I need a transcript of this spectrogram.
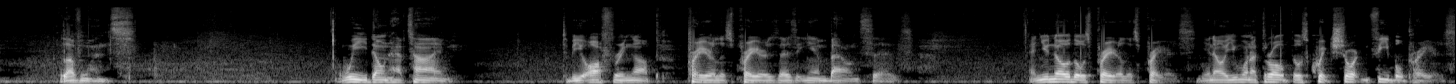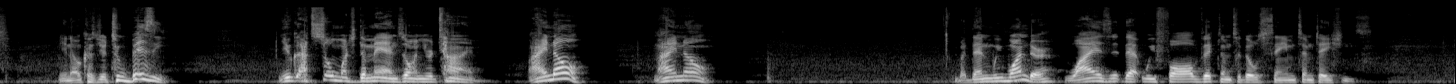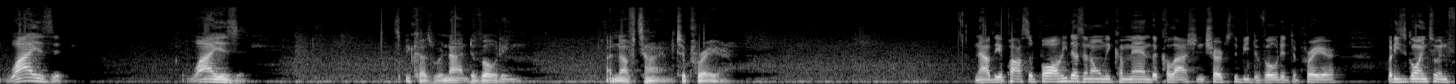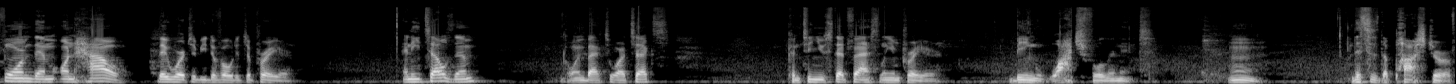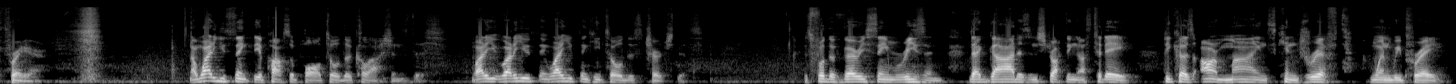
Loved ones, we don't have time to be offering up prayerless prayers, as E.M. Bounds says. And you know those prayerless prayers. You know, you want to throw up those quick, short, and feeble prayers, you know, because you're too busy. You got so much demands on your time. I know. I know. But then we wonder why is it that we fall victim to those same temptations? Why is it? Why is it? Because we're not devoting enough time to prayer. Now, the Apostle Paul, he doesn't only command the Colossian church to be devoted to prayer, but he's going to inform them on how they were to be devoted to prayer. And he tells them, going back to our text, continue steadfastly in prayer, being watchful in it. Mm. This is the posture of prayer. Now, why do you think the Apostle Paul told the Colossians this? Why do you, why do you, think, why do you think he told this church this? It's for the very same reason that God is instructing us today, because our minds can drift when we pray.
